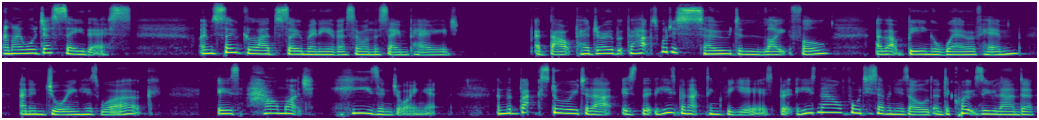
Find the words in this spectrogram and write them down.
And I will just say this: I'm so glad so many of us are on the same page about Pedro, but perhaps what is so delightful about being aware of him and enjoying his work is how much he's enjoying it. And the backstory to that is that he's been acting for years, but he's now 47 years old. And to quote Zoolander,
